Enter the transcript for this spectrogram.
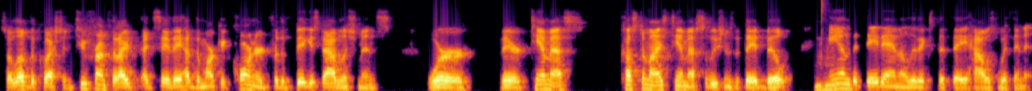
So I love the question. Two fronts that I, I'd say they had the market cornered for the big establishments were their TMS, customized TMS solutions that they had built, Mhm. and the data analytics that they housed within it.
